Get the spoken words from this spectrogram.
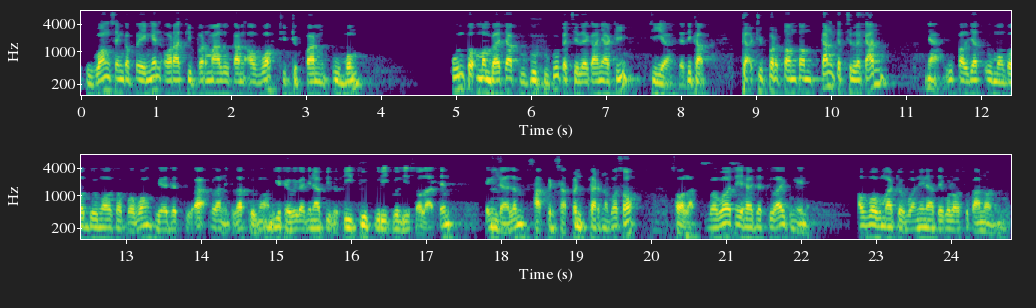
Jadi wong sing kepengin ora dipermalukan Allah di depan umum, untuk membaca buku-buku kejelekannya di dia. Jadi gak gak dipertontonkan kejelekannya. Yufaljat umong kodongo sopo wong biada doa kelan ikhlas dongo. Ini dawai kaji nabi. Fidu burikuli solaten ing dalam saben-saben bar nopo so solat. Bahwa tihadat doa iku ini. Allahumma do'wani nate kula sukanon.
